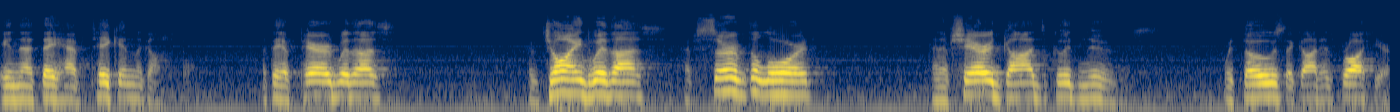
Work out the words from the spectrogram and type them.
in that they have taken the gospel, that they have paired with us, have joined with us, have served the Lord and have shared God's good news with those that God has brought here.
